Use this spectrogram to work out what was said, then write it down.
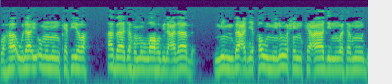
وهؤلاء أمم كثيرة أبادهم الله بالعذاب من بعد قوم نوح كعاد وثمود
